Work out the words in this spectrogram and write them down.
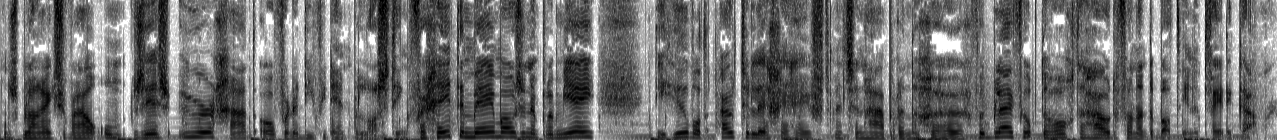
Ons belangrijkste verhaal om zes uur gaat over de dividendbelasting. Vergeet de memo's en een premier die heel wat uit te leggen heeft... met zijn haperende geheugen. We blijven op de hoogte houden van het debat in de Tweede Kamer.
